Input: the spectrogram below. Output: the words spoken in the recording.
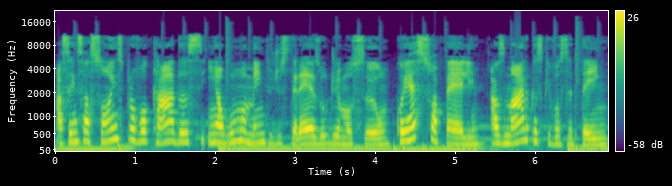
as sensações provocadas em algum momento de estresse ou de emoção. Conhece sua pele, as marcas que você tem,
